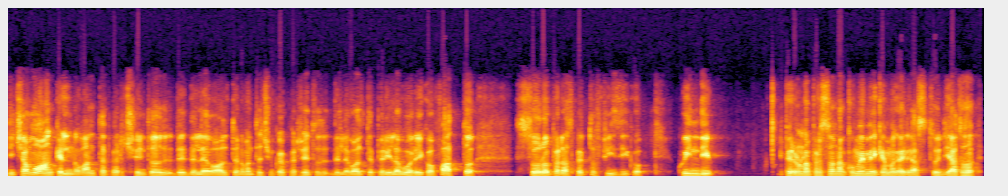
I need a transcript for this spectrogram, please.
diciamo anche il 90% de- delle volte, il 95% delle volte per i lavori che ho fatto solo per l'aspetto fisico. Quindi per una persona come me che magari ha studiato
